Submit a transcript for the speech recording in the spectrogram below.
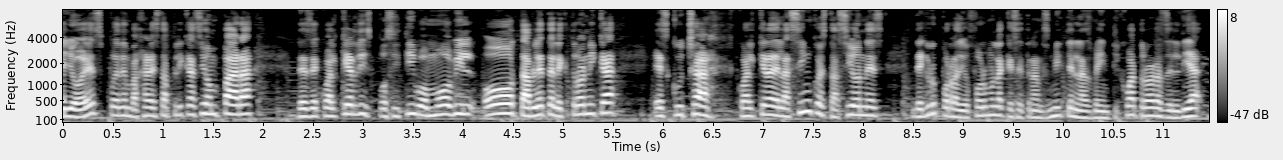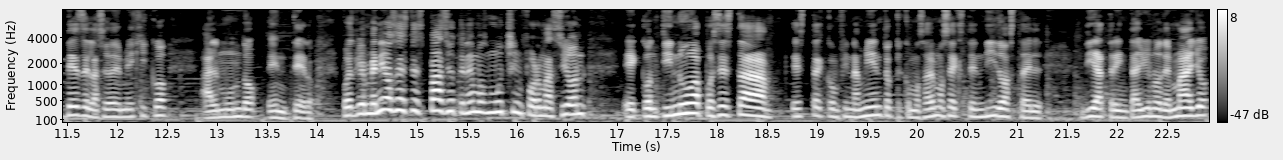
iOS pueden bajar esta aplicación para desde cualquier dispositivo móvil o tableta electrónica escuchar cualquiera de las cinco estaciones de Grupo Radio Fórmula que se transmiten las 24 horas del día desde la Ciudad de México al mundo entero. Pues bienvenidos a este espacio, tenemos mucha información, eh, continúa pues esta, este confinamiento que como sabemos ha extendido hasta el día 31 de mayo.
